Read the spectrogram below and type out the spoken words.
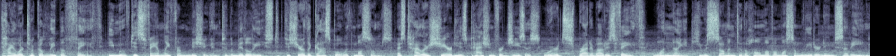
Tyler took a leap of faith. He moved his family from Michigan to the Middle East to share the gospel with Muslims. As Tyler shared his passion for Jesus, word spread about his faith. One night, he was summoned to the home of a Muslim leader named Sadim.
